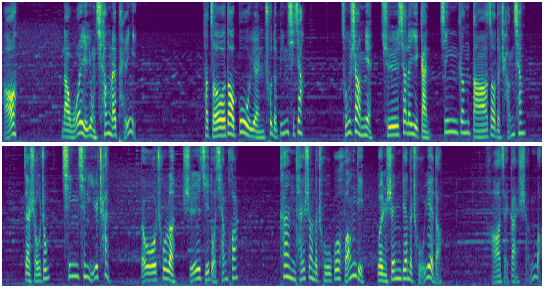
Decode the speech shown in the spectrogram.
好，那我也用枪来陪你。”他走到不远处的兵器架，从上面取下了一杆金刚打造的长枪，在手中轻轻一颤，抖出了十几朵枪花。看台上的楚国皇帝问身边的楚月道：“他在干什么？”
